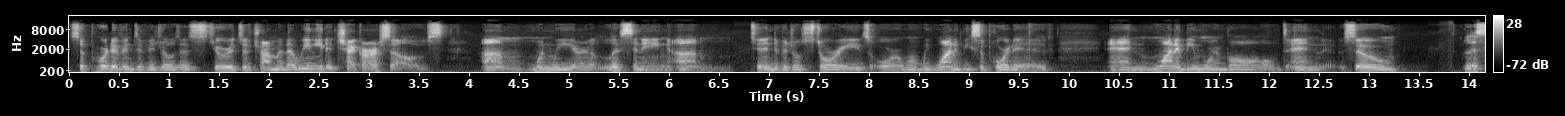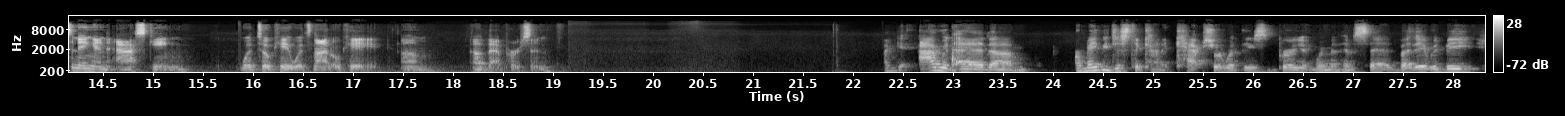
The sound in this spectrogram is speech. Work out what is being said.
supportive individuals, as stewards of trauma, that we need to check ourselves um, when we are listening um, to individual stories or when we want to be supportive and want to be more involved. And so listening and asking what's okay, what's not okay um, of that person. I, would add, um, or maybe just to kind of capture what these brilliant women have said, but it would be,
